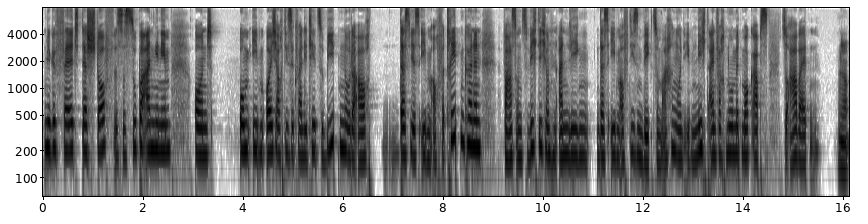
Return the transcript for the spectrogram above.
Mir gefällt der Stoff. Es ist super angenehm. Und um eben euch auch diese Qualität zu bieten oder auch, dass wir es eben auch vertreten können, war es uns wichtig und ein Anliegen, das eben auf diesem Weg zu machen und eben nicht einfach nur mit Mockups zu arbeiten. Ja,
